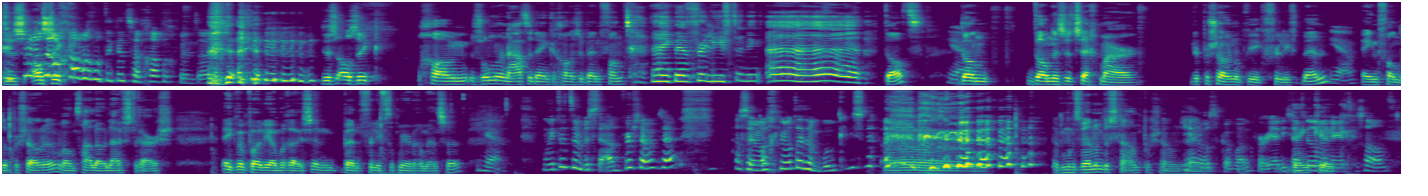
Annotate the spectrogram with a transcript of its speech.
Dus als ik, grappig dat ik het zo grappig vind ook. dus als ik gewoon zonder na te denken gewoon zo ben van... "Ah, ik ben verliefd en ik... ah, dat. ja. Dan, dan is het zeg maar de persoon op wie ik verliefd ben. Ja. Een van de personen, want hallo luisteraars. Ik ben polyamoreus en ik ben verliefd op meerdere mensen. Ja. Moet het een bestaand persoon zijn? Als er mag ik iemand uit een boek kiezen? Oh. Het moet wel een bestaand persoon Ja, zijn. daar was ik al bang voor. Ja, die zijn Denk veel minder ik. interessant.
